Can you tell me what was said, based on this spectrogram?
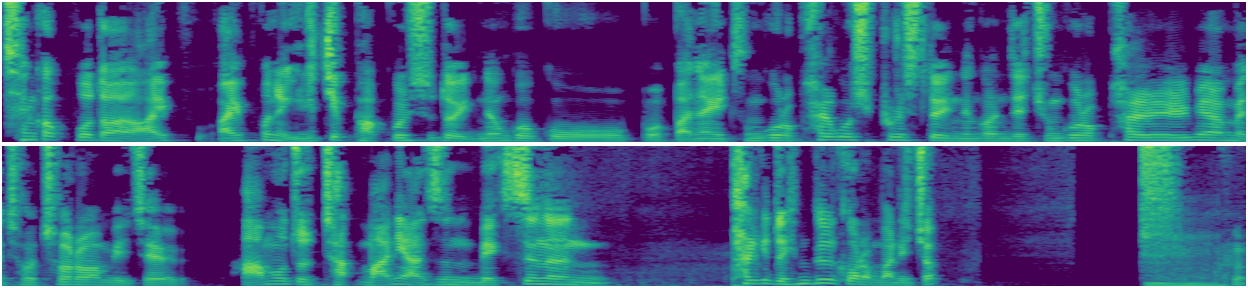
생각보다 아이폰, 아이폰을 일찍 바꿀 수도 있는 거고 뭐 만약에 중고로 팔고 싶을 수도 있는 건데 중고로 팔려면 저처럼 이제 아무도 자- 많이 안 쓰는 맥스는 팔기도 힘들 거란 말이죠. 음. 그,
